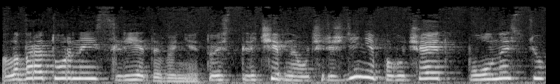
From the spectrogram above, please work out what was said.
лабораторные исследования. То есть лечебное учреждение получает полностью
